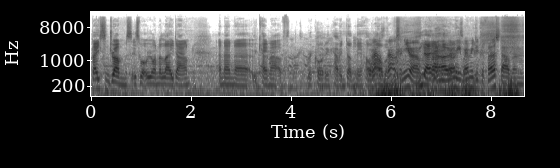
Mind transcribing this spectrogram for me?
bass and drums is what we want to lay down and then uh, we came out of recording having done the whole Well, that, was, album that was a new album. Yeah, yeah, when, we, when we did the first album,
